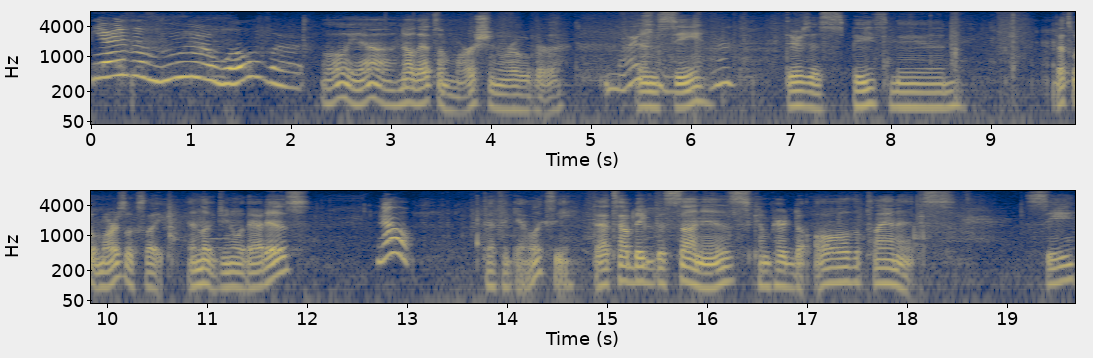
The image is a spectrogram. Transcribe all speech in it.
Here's a lunar rover. Oh yeah. No, that's a Martian rover. Martian And see? There's a spaceman. That's what Mars looks like. And look, do you know what that is? No. That's a galaxy. That's how big the sun is compared to all the planets. See?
